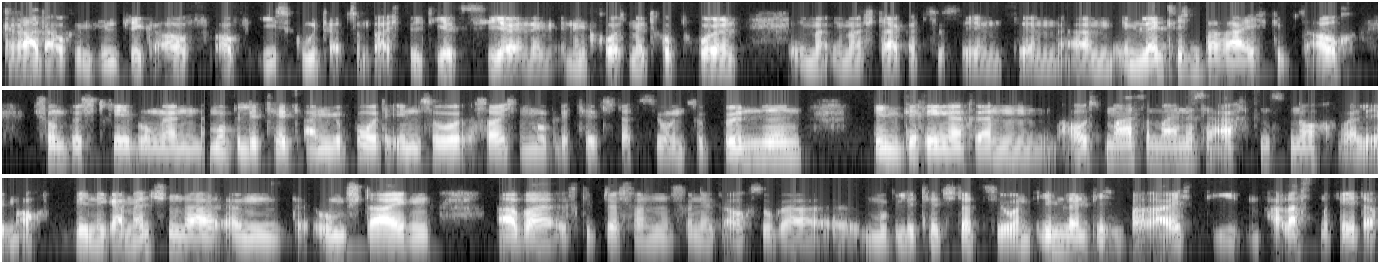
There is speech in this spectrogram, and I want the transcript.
gerade auch im Hinblick auf, auf E-Scooter zum Beispiel, die jetzt hier in den, in den großen Metropolen immer, immer stärker zu sehen sind. Ähm, Im ländlichen Bereich gibt es auch schon Bestrebungen, Mobilitätsangebote in so solchen Mobilitätsstationen zu bündeln, in geringeren Ausmaße meines Erachtens noch, weil eben auch weniger Menschen da ähm, umsteigen. Aber es gibt ja schon, schon jetzt auch sogar äh, Mobilitätsstationen im ländlichen Bereich, die ein paar Lastenräder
